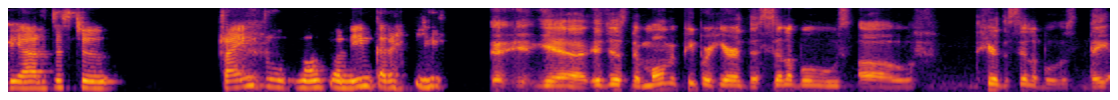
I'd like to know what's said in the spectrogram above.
they are just uh, trying to pronounce your name correctly. Yeah, it's just the moment people hear the syllables of hear the syllables, they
